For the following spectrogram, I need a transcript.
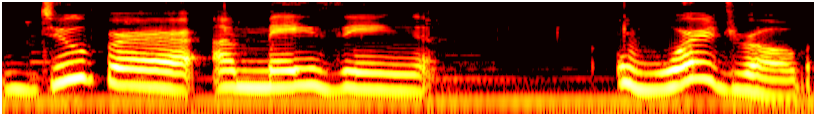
duper amazing wardrobe.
